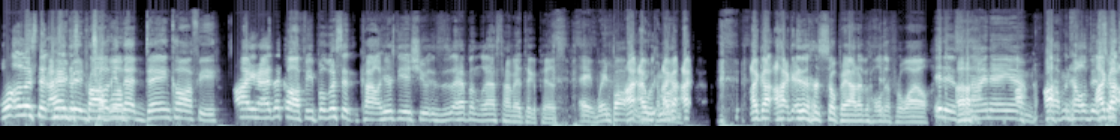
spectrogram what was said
Well, listen, I had You've this been problem. chugging that dang coffee. I had the coffee, but listen, Kyle. Here's the issue: is this happened last time I had to take a piss. Hey, Wayne Boston. I, I was, come I on. got, I, I got, I, it hurts so bad. I've been holding it for a while. it is Uh, 9 a.m. uh, Hoffman held it I till got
